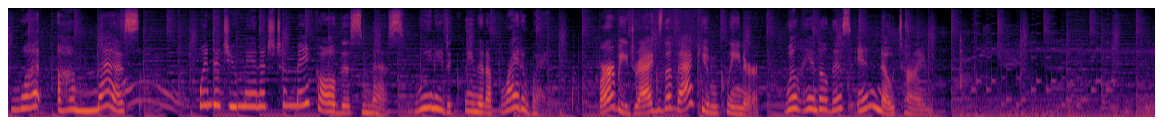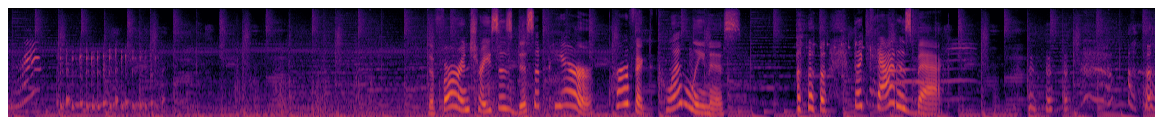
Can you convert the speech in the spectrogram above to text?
What a mess! When did you manage to make all this mess? We need to clean it up right away. Barbie drags the vacuum cleaner. We'll handle this in no time. The fur and traces disappear. Perfect cleanliness. the cat is back.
